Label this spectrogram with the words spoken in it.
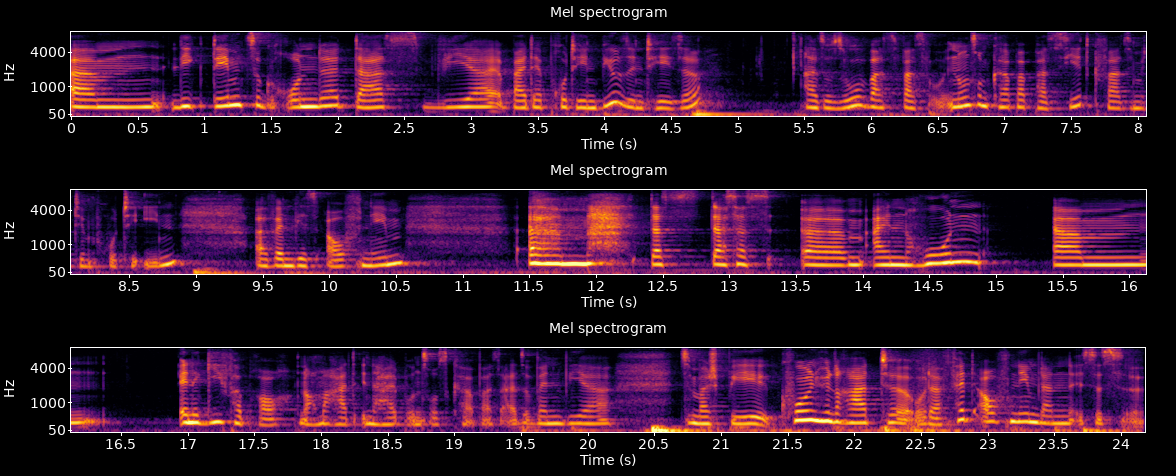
ähm, liegt dem zugrunde, dass wir bei der Proteinbiosynthese, also so was, was in unserem Körper passiert, quasi mit dem Protein, äh, wenn wir es aufnehmen, ähm, dass, dass das ähm, einen hohen ähm, Energieverbrauch nochmal hat innerhalb unseres Körpers. Also wenn wir zum Beispiel Kohlenhydrate oder Fett aufnehmen, dann ist es äh,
